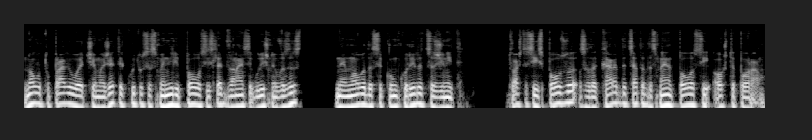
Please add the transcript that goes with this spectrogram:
Новото правило е, че мъжете, които са сменили пола си след 12 годишна възраст, не могат да се конкурират с жените. Това ще се използва, за да карат децата да сменят пола си още по-рано.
